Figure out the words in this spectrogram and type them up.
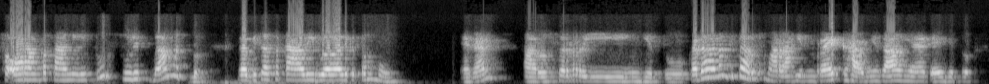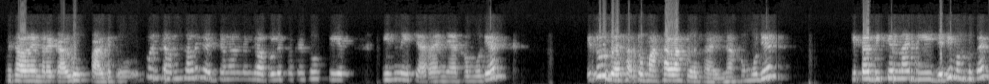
seorang petani itu sulit banget loh nggak bisa sekali dua kali ketemu ya kan harus sering gitu. Kadang-kadang kita harus marahin mereka misalnya kayak gitu. Misalnya mereka lupa gitu. Oh, misalnya nggak jangan nggak boleh pakai supir. Ini caranya. Kemudian itu udah satu masalah selesai. Nah kemudian kita bikin lagi. Jadi maksudnya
